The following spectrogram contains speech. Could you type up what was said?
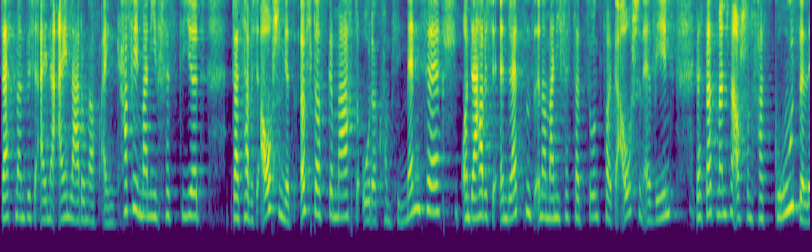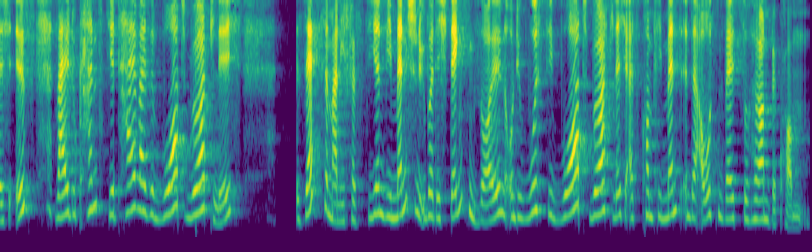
dass man sich eine Einladung auf einen Kaffee manifestiert. Das habe ich auch schon jetzt öfters gemacht oder Komplimente. Und da habe ich letztens in der Manifestationsfolge auch schon erwähnt, dass das manchmal auch schon fast gruselig ist, weil du kannst dir teilweise wortwörtlich Sätze manifestieren, wie Menschen über dich denken sollen und du wirst sie wortwörtlich als Kompliment in der Außenwelt zu hören bekommen.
